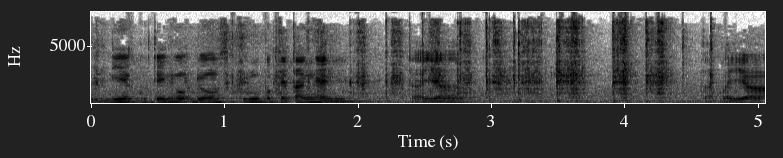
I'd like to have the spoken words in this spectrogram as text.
Ini aku tengok dia orang skru pakai tangan ni Tak payah Tak payah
